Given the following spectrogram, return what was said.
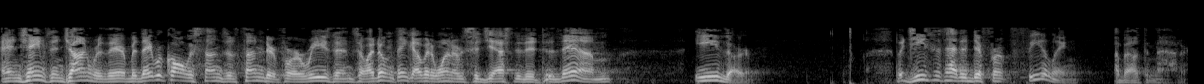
And James and John were there, but they were called the sons of thunder for a reason, so I don't think I would have wanted to suggested it to them either. But Jesus had a different feeling about the matter.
